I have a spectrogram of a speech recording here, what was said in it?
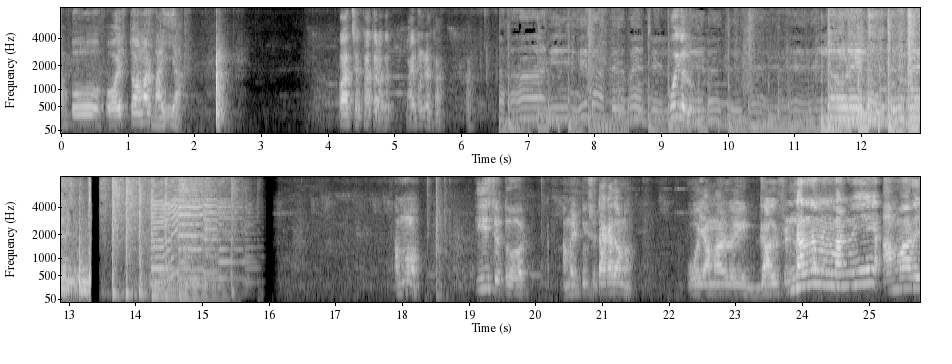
আব্বু ওই তো আমার ভাইয়া। ও আচ্ছা খা তোরা ভাই বোন রেখা কই গেল? তোর। আমার একটু কিছু টাকা দাও না। ওই আমার ওই গার্লফ্রেন্ড না না মানে আমার ওই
